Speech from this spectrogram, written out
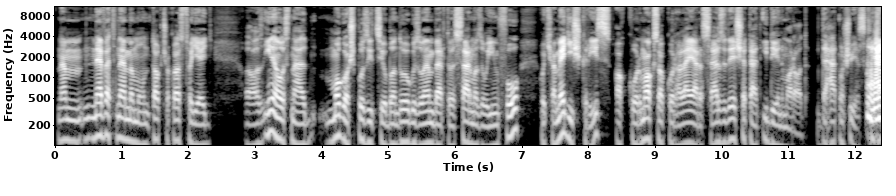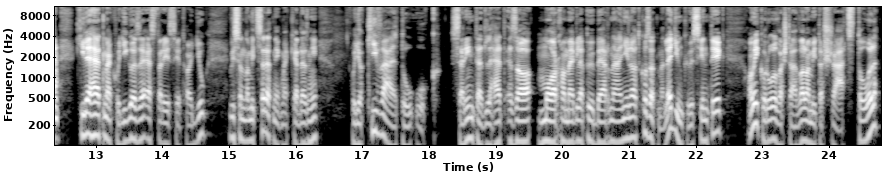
nem, nevet nem mondtak, csak azt, hogy egy az Ineosnál magas pozícióban dolgozó embertől származó info, hogyha megy is Krisz, akkor max akkor, ha lejár a szerződése, tehát idén marad. De hát most, hogy ez ki, uh-huh. ki lehet meg, hogy igaz-e, ezt a részét hagyjuk. Viszont amit szeretnék megkérdezni, hogy a kiváltó ok szerinted lehet ez a marha meglepő Bernál nyilatkozat? Mert legyünk őszinték, amikor olvastál valamit a sráctól,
